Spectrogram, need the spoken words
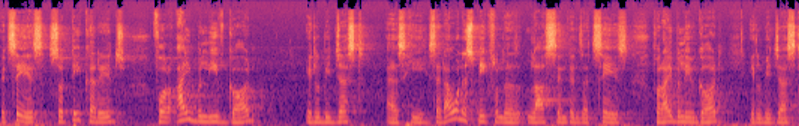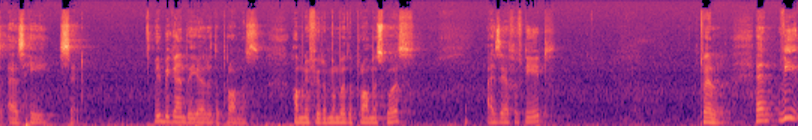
It says, So take courage, for I believe God, it'll be just as He said. I want to speak from the last sentence that says, For I believe God, it'll be just as He said. We began the year with a promise. How many of you remember the promise verse? Isaiah 58 12. And we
